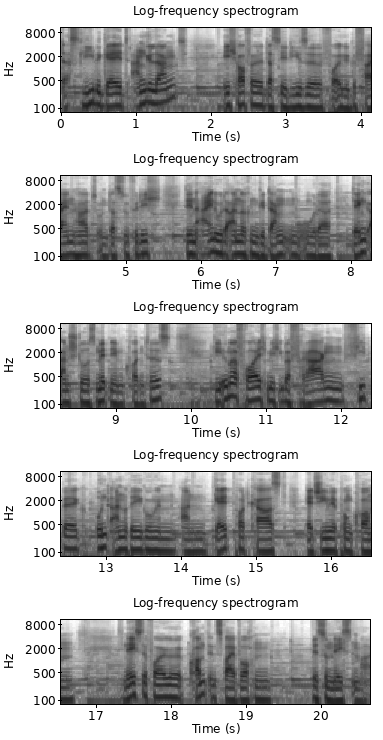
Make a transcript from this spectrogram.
Das liebe Geld angelangt. Ich hoffe, dass dir diese Folge gefallen hat und dass du für dich den ein oder anderen Gedanken oder Denkanstoß mitnehmen konntest. Wie immer freue ich mich über Fragen, Feedback und Anregungen an geldpodcast.gmail.com. Die nächste Folge kommt in zwei Wochen. Bis zum nächsten Mal.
